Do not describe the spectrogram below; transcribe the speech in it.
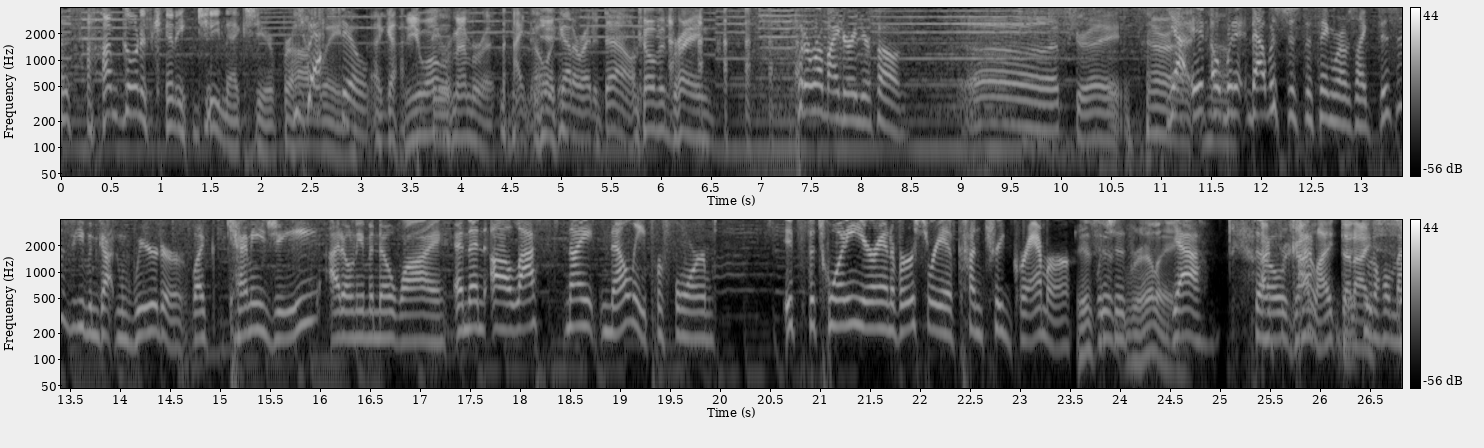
It's just. I'm going as Kenny G next year for You have to. I got. You to won't remember it. I know. I got to write it down. COVID brain. Put a reminder in your phone. Oh, that's great. All right. Yeah, it. Oh, but it, that was just the thing where I was like, "This has even gotten weirder." Like Kenny G, I don't even know why. And then uh, last night, Nelly performed. It's the 20 year anniversary of Country Grammar. Is which it is really? Yeah. So I forgot I like that just I whole saw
